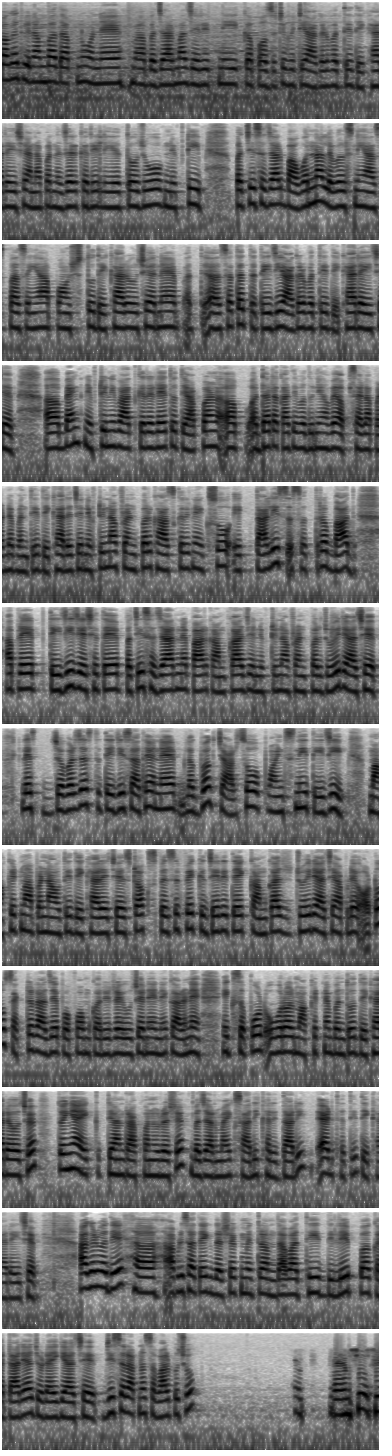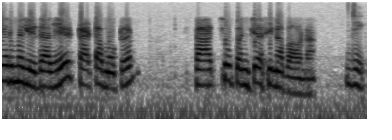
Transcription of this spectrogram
સ્વાગત વિરામ બાદ આપનું અને બજારમાં જે રીતની એક પોઝિટિવિટી આગળ વધતી દેખાઈ રહી છે, આના પર નજર કરી લઈએ તો જો નિફ્ટી પચીસ હજાર બાવનના લેવલ્સની આસપાસ અહીંયા પહોંચતું દેખાઈ રહ્યું છે અને સતત તેજી આગળ વધતી દેખાઈ રહી છે. બેંક નિફ્ટીની વાત કરી લઈએ તો ત્યાં પણ અઢાર ટકાથી વધુની હવે અપસાઇડ આપણને બનતી દેખાઈ રહી છે. નિફ્ટીના ફ્રન્ટ પર ખાસ કરીને એકસો એકતાલીસ સત્ર બાદ આપણે તેજી જે છે તે પચીસ હજારને પાર કામકાજ નિફ્ટીના ફ્રન્ટ પર જોઈ રહ્યા છે. એટલે જબરજસ્ત તેજી સાથે અને લગભગ ચારસો પોઈન્ટ્સની તેજી માર્કેટમાં આપણને આવતી દેખાઈ રહી છે. સ્ટોક સ્પેસિફિક જે રીતે કામકાજ જોઈ રહ્યા છે, આપણે ઓટો સેક્ટર આજે પરફોર્મ કરી રહ્યું છે અને એને કારણે એક સપોર્ટ ઓવરઓલ માર્કેટને બનતો દેખાઈ રહ્યો છે. તો અહીંયા એક ધ્યાન રાખવાનું રહેશે, બજારમાં એક સારી ખરીદારી એડ થતી દેખાઈ રહી છે. આગળ વધીએ આપણી સાથે એક દર્શક મિત્ર અમદાવાદથી દિલીપ કટારિયા જોડાઈ ગયા છે. જી સર, આપનો સવાલ પૂછો. ત્રણસો શેર મેં લીધા છે, ટાટા મોટર. સાતસો પંચ્યાસી ના ભાવના. જી.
